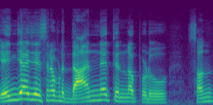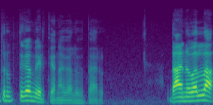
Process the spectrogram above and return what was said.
ఎంజాయ్ చేసినప్పుడు దాన్నే తిన్నప్పుడు సంతృప్తిగా మీరు తినగలుగుతారు. దానివల్ల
